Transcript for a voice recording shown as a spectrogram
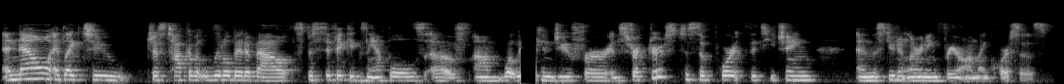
And now I'd like to just talk a little bit about specific examples of um, what we can do for instructors to support the teaching and the student learning for your online courses.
